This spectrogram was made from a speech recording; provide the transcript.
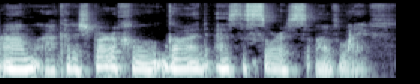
um, HaKadosh Baruch Hu, God, as the source of life.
